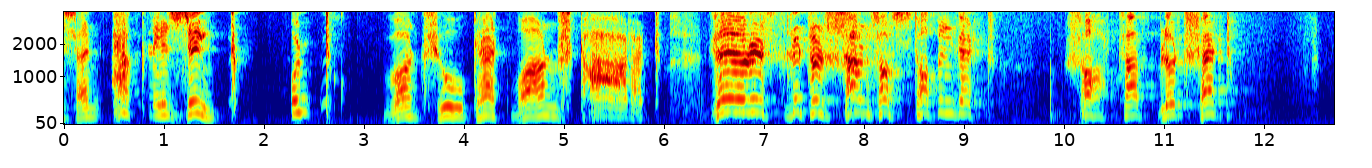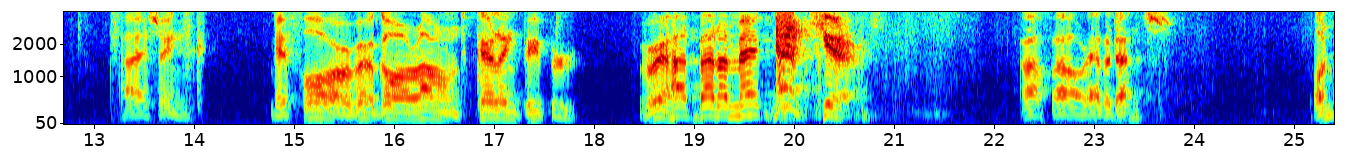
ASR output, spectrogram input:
Is an ugly zinc. And once you get one started, there is little chance of stopping it, short of bloodshed. I think before we go around killing people, we had better make dents here of our evidence. And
